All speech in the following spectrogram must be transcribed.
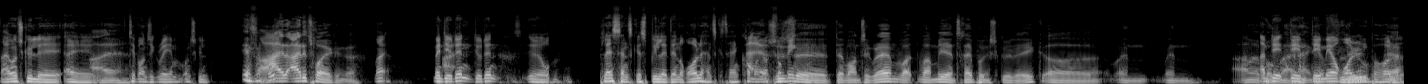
Nej, undskyld, øh, øh, Nej. Devontae Graham, undskyld. Nej, nej, det tror jeg ikke, han gør. Men det er jo den, det er jo den øh, plads, han skal spille, og den rolle, han skal tage. Han kommer Ej, nok jeg synes, bænken. uh, Davante Graham var, var mere en trepointsskytte, ikke? Og, men, men, Jamen, det, det, det, er mere rollen på holdet. Ja,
